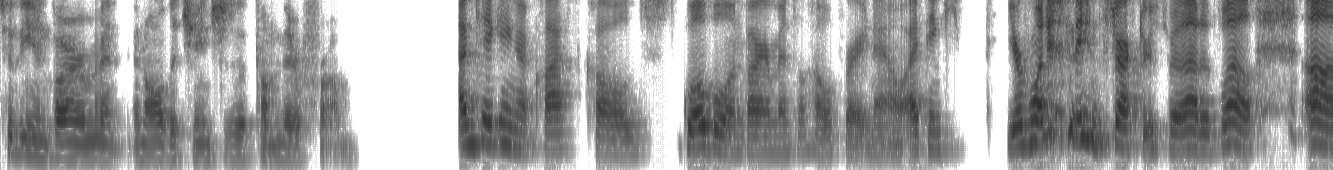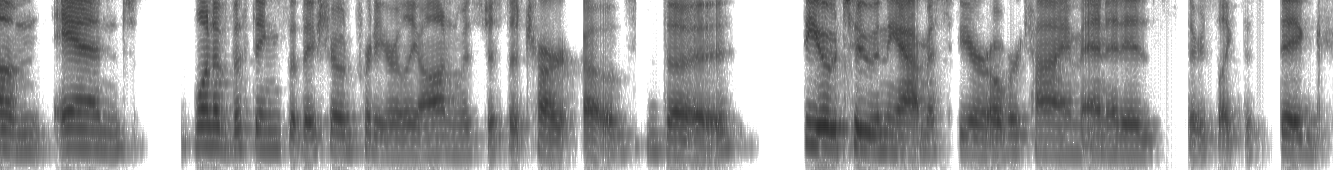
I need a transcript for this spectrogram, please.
to the environment and all the changes that come therefrom. I'm taking a class called Global Environmental Health right now. I think you're one of the instructors for that as well. Um, and one of the things that they showed pretty early on was just a chart of the CO2 in the atmosphere over time. And it is, there's like this big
